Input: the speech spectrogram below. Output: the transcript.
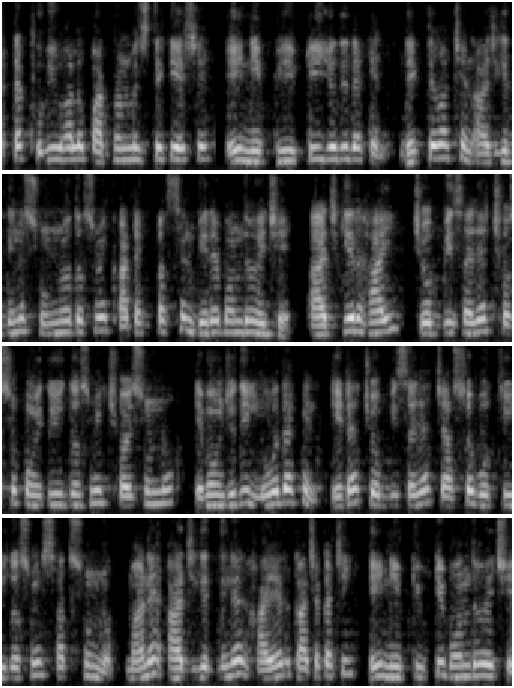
একটা খুবই ভালো পারফরমেন্স দেখে এসে, এই নিফটি যদি দেখেন, দেখতে পাচ্ছেন আজকের দিনে শূন্য দশমিক আট এক পার্সেন্ট বেড়ে বন্ধ হয়েছে। আজকের হাই চব্বিশ হাজার ছশো পঁয়ত্রিশ দশমিক ছয় শূন্য এবং যদি লো দেখেন, এটা চব্বিশ হাজার চারশো বত্রিশ দশমিক সাত শূন্য। মানে আজকের দিনের হাইয়ের কাছাকাছি এই নিফটি ফিফটি বন্ধ হয়েছে।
